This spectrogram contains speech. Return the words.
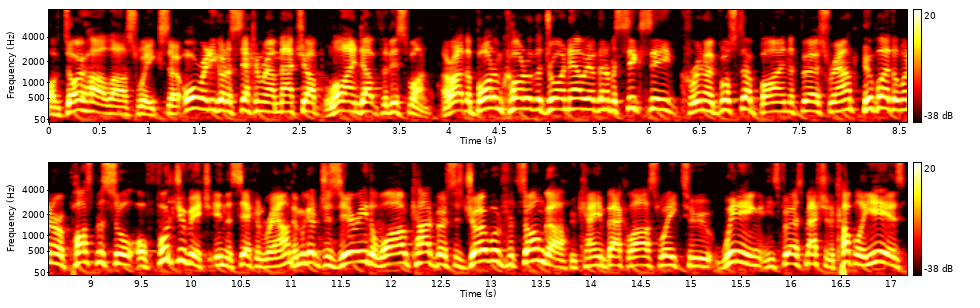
of Doha last week. So already got a second round matchup lined up for this one. All right, the bottom quarter of the draw now, we have the number six seed Carreno Busta bye in the first round. He'll play the winner of Pospisil or Fucsovics in the second round. Then we got Jaziri, the wild card, versus Jo-Wilfried Tsonga, who came back last week to winning his first match in a couple of years.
